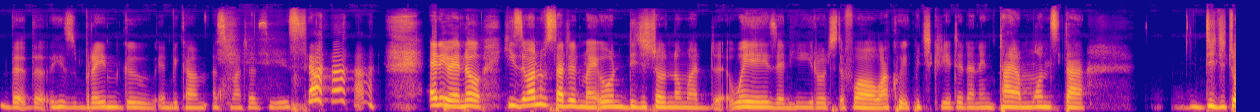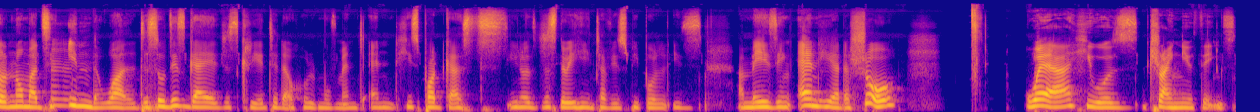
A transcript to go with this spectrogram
the the his brain goo, and become as smart as he is. anyway, no, he's the one who started my own digital nomad ways, and he wrote the Four Hour Work Week, which created an entire monster digital nomads Mhm. in the world. So this guy just created a whole movement, and his podcasts, you know, just the way he interviews people is amazing. And he had a show where he was trying new things.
